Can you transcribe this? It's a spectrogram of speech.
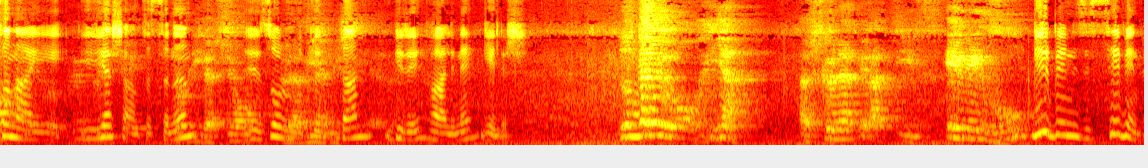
sanayi yaşantısının e, zorunluluklarından biri haline gelir. Birbirinizi sevin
